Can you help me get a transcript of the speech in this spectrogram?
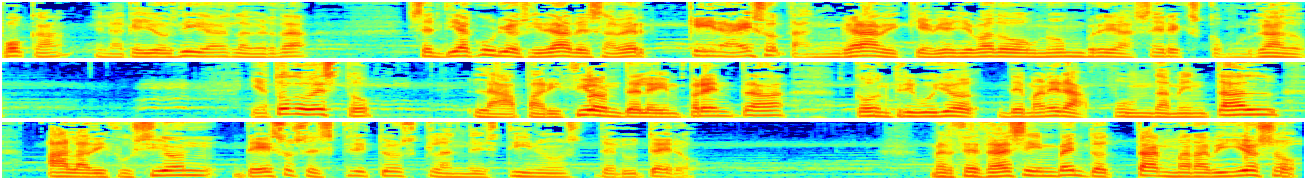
poca en aquellos días, la verdad, sentía curiosidad de saber qué era eso tan grave que había llevado a un hombre a ser excomulgado. Y a todo esto, la aparición de la imprenta contribuyó de manera fundamental a la difusión de esos escritos clandestinos de Lutero. Merced a ese invento tan maravilloso,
